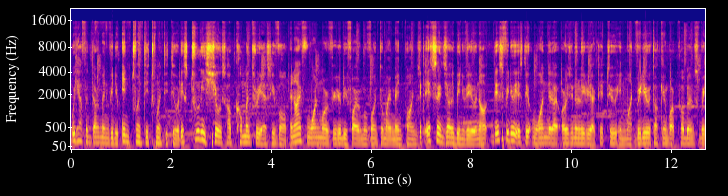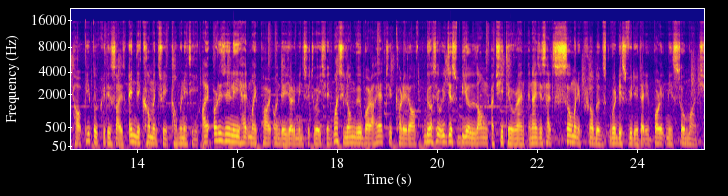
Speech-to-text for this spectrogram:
We have a Dhar Mann video in 2022. This truly shows how commentary has evolved. And I have one more video before I move on to my main points. It is a Jellybean video. Now, this video is the one that I originally reacted to in my video talking about problems with how people criticize in the commentary community. I originally had my part on the Jellybean situation much longer, but I had to cut it off because it would just be a long Acheeto rant and I just had so many problems with this video that it bothered me so much.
